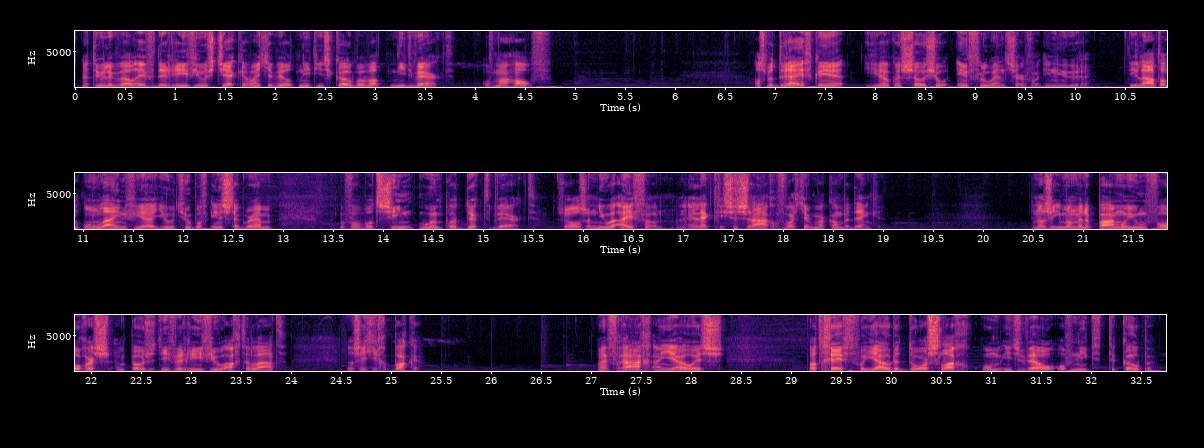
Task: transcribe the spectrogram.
Natuurlijk wel even de reviews checken, want je wilt niet iets kopen wat niet werkt, of maar half. Als bedrijf kun je hier ook een social influencer voor inhuren. Die laat dan online via YouTube of Instagram bijvoorbeeld zien hoe een product werkt. Zoals een nieuwe iPhone, een elektrische zaag of wat je ook maar kan bedenken. En als je iemand met een paar miljoen volgers een positieve review achterlaat, dan zit je gebakken. Mijn vraag aan jou is: wat geeft voor jou de doorslag om iets wel of niet te kopen?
